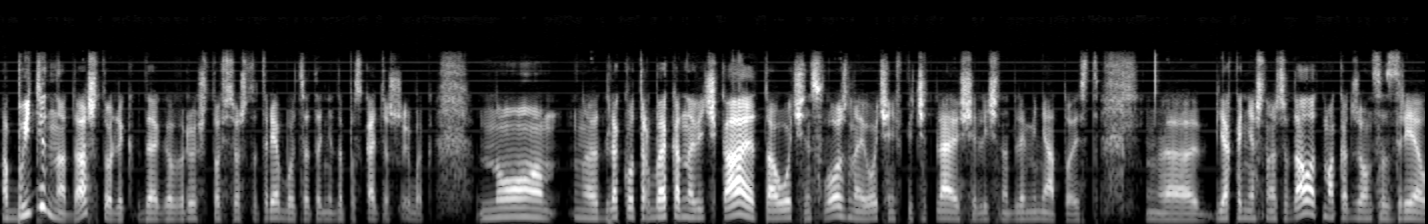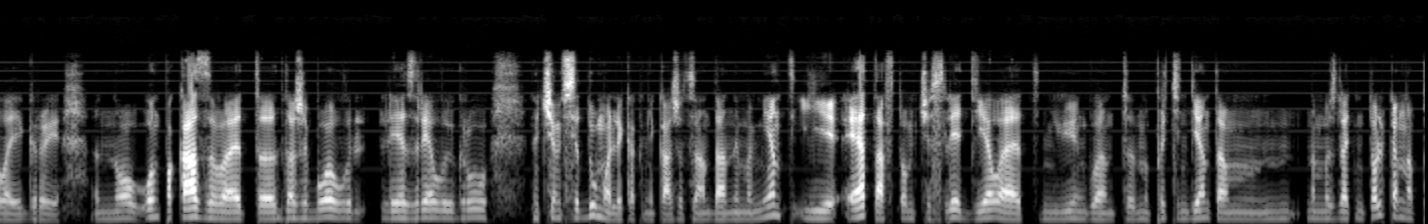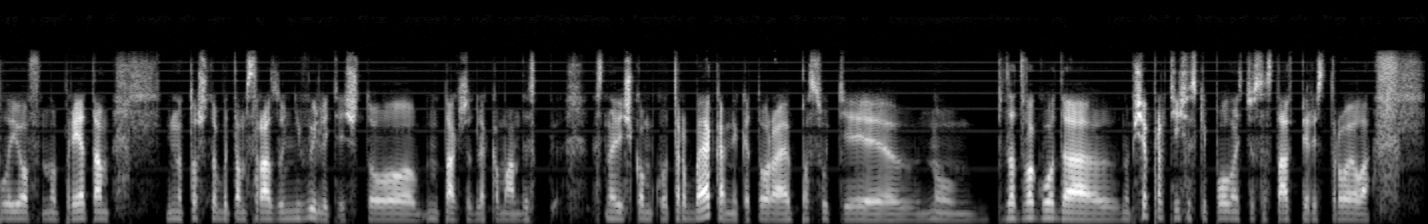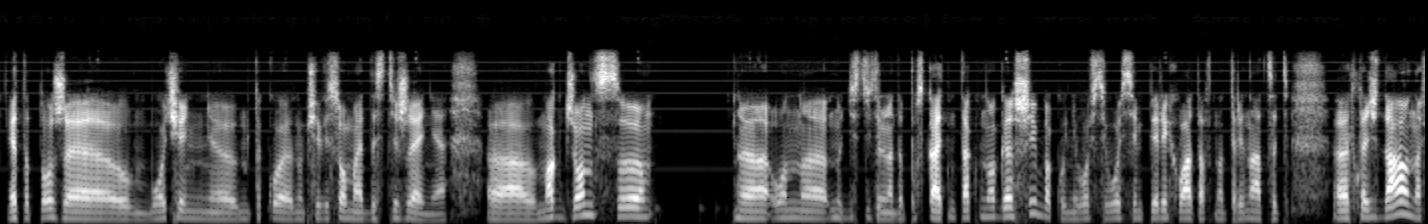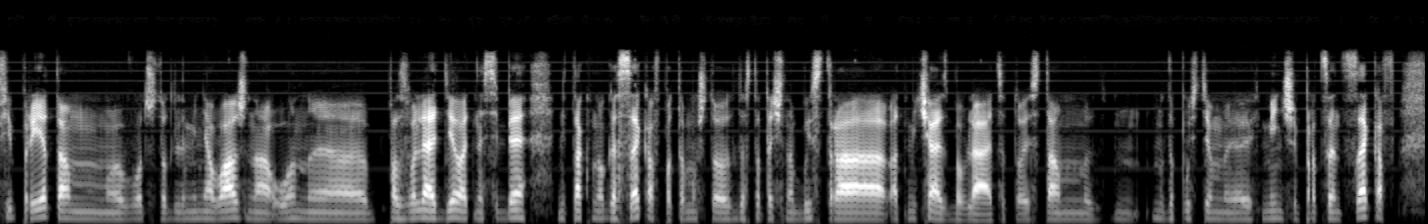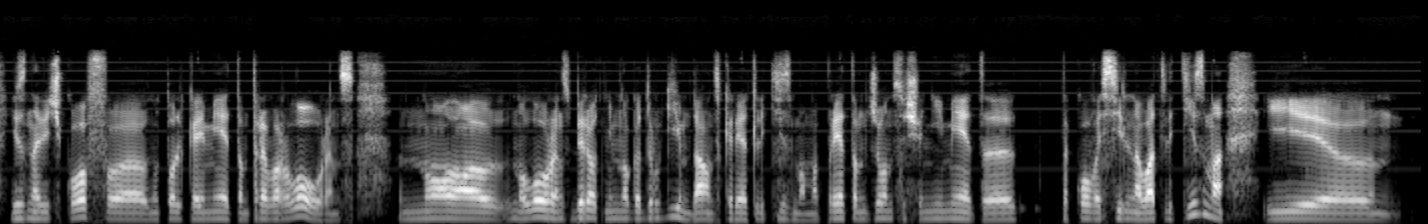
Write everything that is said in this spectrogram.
обыденно, да, что ли, когда я говорю, что все, что требуется, это не допускать ошибок. Но э, для квотербека новичка это очень сложно и очень впечатляюще лично для меня. То есть э, я, конечно, ожидал от Мака Джонса зрелой игры, но он показывает э, даже более зрелую игру, чем все думали, как мне кажется, на данный момент. И это в том числе делает Нью-Ингланд ну, претендентом, на мой взгляд, не только на плей-офф, но при этом и на то, чтобы там сразу не вылететь, что ну, также для команды с, с новичком квотербеками, которая, по сути, ну, за два года вообще практически полностью состав перестроила, это тоже очень ну, такое ну, вообще весомое достижение. А, Мак Джонс Э, он, э, ну, действительно допускает не так много ошибок. У него всего 7 перехватов на 13 э, тачдаунов. И при этом, вот что для меня важно, он позволяет делать на себе не так много секов, потому что достаточно быстро от мяча избавляется. То есть там, ну, допустим, меньший процент секов из новичков, ну, только имеет там Тревор Лоуренс. Но, но Лоуренс берет немного другим, да, он скорее атлетизмом, а при этом Джонс еще не имеет э, такого сильного атлетизма и э,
